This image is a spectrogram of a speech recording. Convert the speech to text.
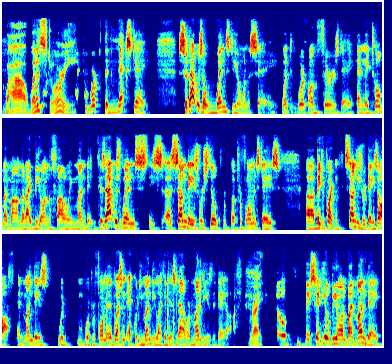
Wow. What a story. I went to work the next day. So that was a Wednesday, I want to say. Went to work on Thursday, and they told my mom that I'd be on the following Monday because that was when uh, Sundays were still uh, performance days. Uh, beg your pardon, Sundays were days off, and Mondays were were performing. It wasn't Equity Monday like it is now, where Monday is the day off. Right. So they said he'll be on by Monday.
